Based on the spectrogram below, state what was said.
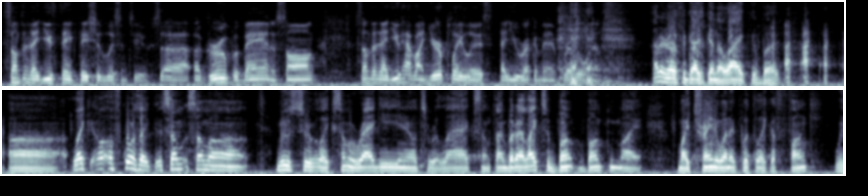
something that you think they should listen to. So, uh, a group, a band, a song, something that you have on your playlist that you recommend for everyone else. I don't know if you guys gonna like it, but uh, like of course, like some some uh, moves to like some raggy, you know, to relax sometimes. But I like to bump bump my my trainer when I put like a funk. We,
